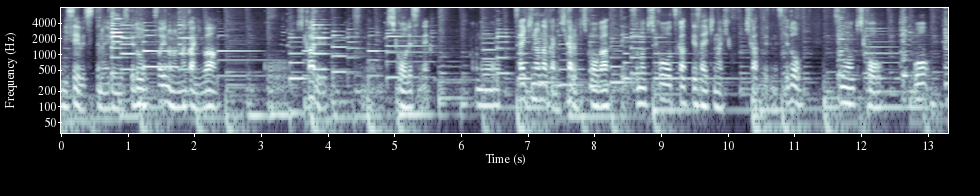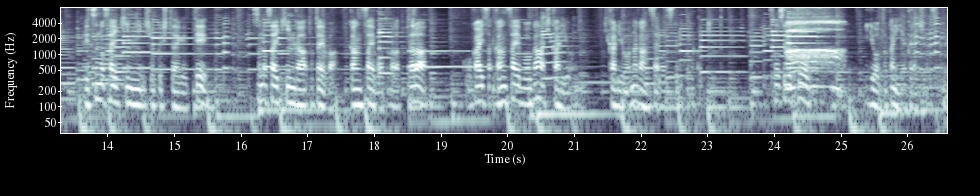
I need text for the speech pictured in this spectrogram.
微生物っていうのがいるんですけどそういうのの中にはこう光るその気候ですねこの細菌の中に光る気候があってその気候を使って細菌は光ってるんですけどその気候を別の細菌に移植してあげてその細菌が例えばがん細胞とかだったらこうがん細胞が光るように光るようながん細胞を作ることができると。そうすると医療とかに役立ちますよね。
